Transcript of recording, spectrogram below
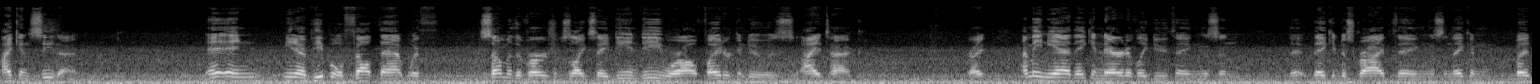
I can see that. And, and you know, people have felt that with some of the versions, like say D and D, where all fighter can do is eye attack, right? I mean, yeah, they can narratively do things and they, they can describe things and they can but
